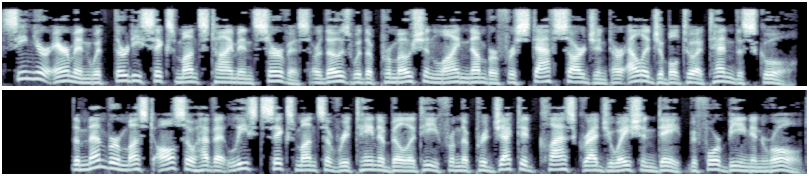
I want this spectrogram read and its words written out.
Senior airmen with 36 months' time in service or those with a promotion line number for staff sergeant are eligible to attend the school. The member must also have at least six months of retainability from the projected class graduation date before being enrolled.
